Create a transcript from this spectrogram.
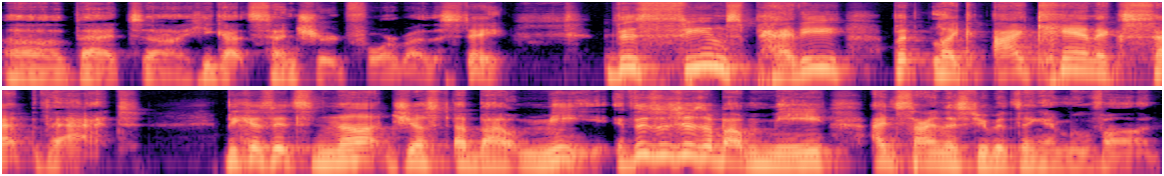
uh, that uh, he got censured for by the state. This seems petty, but like I can't accept that because it's not just about me. If this was just about me, I'd sign the stupid thing and move on.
